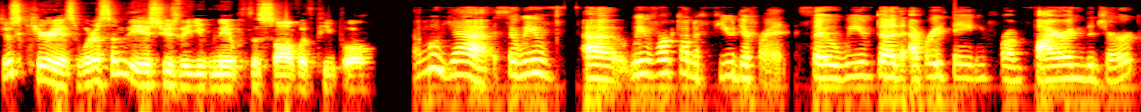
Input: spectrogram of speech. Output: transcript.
just curious, what are some of the issues that you've been able to solve with people? Oh yeah. So we've uh, we've worked on a few different. So we've done everything from firing the jerk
